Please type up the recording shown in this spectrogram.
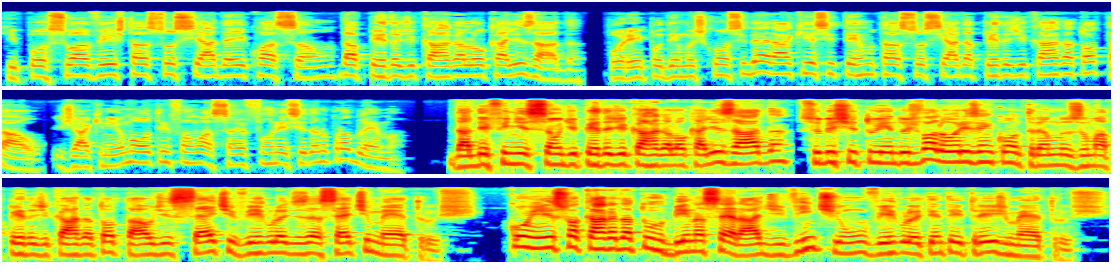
que, por sua vez, está associado à equação da perda de carga localizada. Porém, podemos considerar que esse termo está associado à perda de carga total, já que nenhuma outra informação é fornecida no problema. Da definição de perda de carga localizada, substituindo os valores, encontramos uma perda de carga total de 7,17 metros. Com isso, a carga da turbina será de 21,83 metros.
